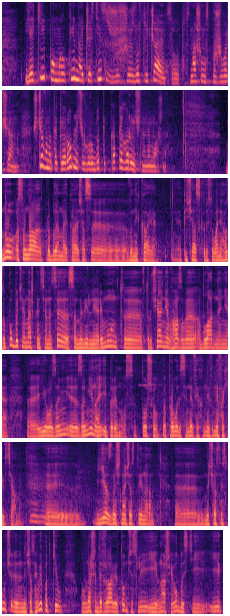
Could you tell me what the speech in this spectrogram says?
Які помилки найчастіше зустрічаються от з нашими споживачами? Що вони таке роблять, чого робити категорично не можна? Ну, основна проблема, яка зараз виникає е, під час користування газопобуті мешканцями, це самовільний ремонт, е, втручання в газове обладнання, е, його замі- е, заміна і перенос, то, що проводиться не фах- не- не фахівцями. Е, Є значна частина е, случаїв, е, випадків в нашій державі, в тому числі і в нашій області, і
